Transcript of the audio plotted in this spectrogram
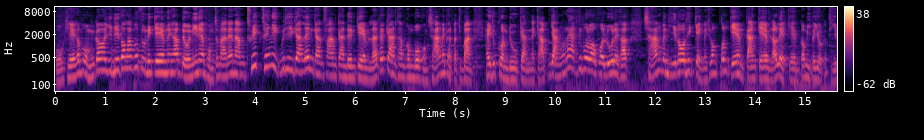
โอเคครับผมก็ยินดีต้อนรับเข้าสู่ในเกมนะครับ เดี๋ยววันนี้เนี่ยผมจะมาแนะนำทริคเทคนิควิธีการเล่นการฟาร์มการเดินเกม แล้วก็การทำคอมโบของช้างในแพทปัจจุบันให้ทุกคนดูกันนะครับ อย่างแรกที่พวกเราควรรู้เลยครับ ช้างเป็นฮีโร่ที่เก่งในช่วงต้นเกม กลางเกม แล้วเลดเกมก็มีประโยชน์กับทีม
